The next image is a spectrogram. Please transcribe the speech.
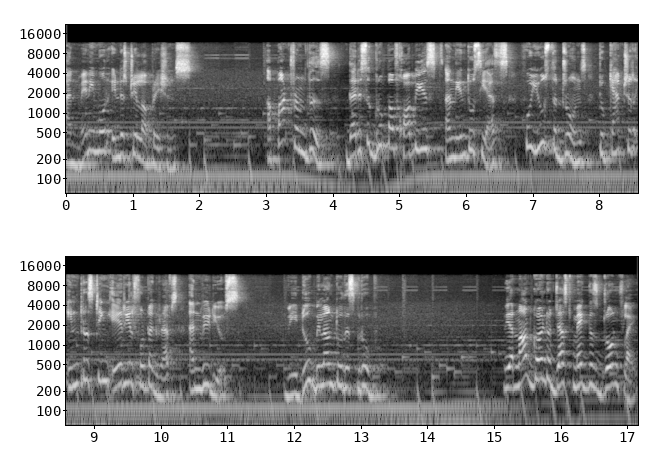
and many more industrial operations. Apart from this, there is a group of hobbyists and enthusiasts who use the drones to capture interesting aerial photographs and videos. We do belong to this group. We are not going to just make this drone fly.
